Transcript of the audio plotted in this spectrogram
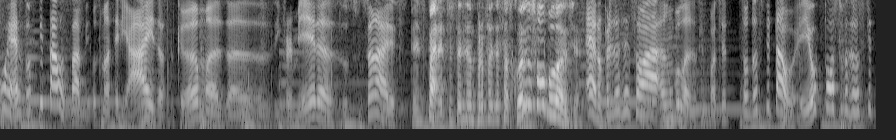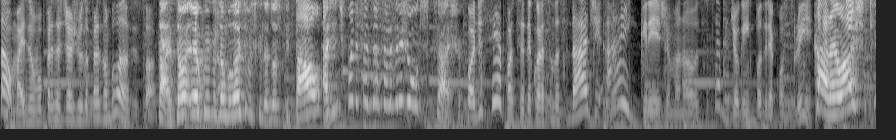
o resto do hospital, sabe? Os materiais, as camas, as enfermeiras, os funcionários. Espera, tu tá dizendo pra fazer essas coisas ou só ambulância? É, não precisa ser só a ambulância, pode ser todo o hospital. Eu posso fazer o hospital, mas eu vou precisar de ajuda para as ambulâncias só. Tá, então eu cuido das ambulâncias, você cuida do hospital. A gente pode fazer essa árvore juntos, o que você acha? Pode ser, pode ser decoração da cidade. A igreja, mano, você sabe de alguém que poderia construir? Cara, eu acho que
